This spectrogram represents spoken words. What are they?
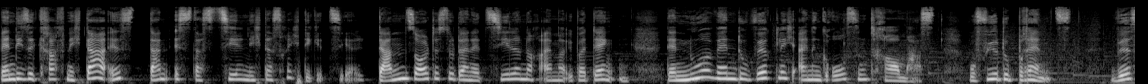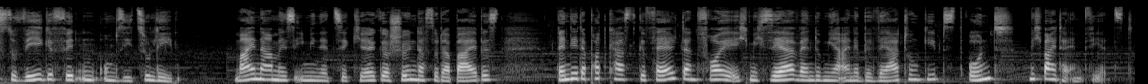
Wenn diese Kraft nicht da ist, dann ist das Ziel nicht das richtige Ziel. Dann solltest du deine Ziele noch einmal überdenken. Denn nur wenn du wirklich einen großen Traum hast, wofür du brennst, wirst du Wege finden, um sie zu leben. Mein Name ist Imine Zekirke. Schön, dass du dabei bist. Wenn dir der Podcast gefällt, dann freue ich mich sehr, wenn du mir eine Bewertung gibst und mich weiterempfiehlst.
